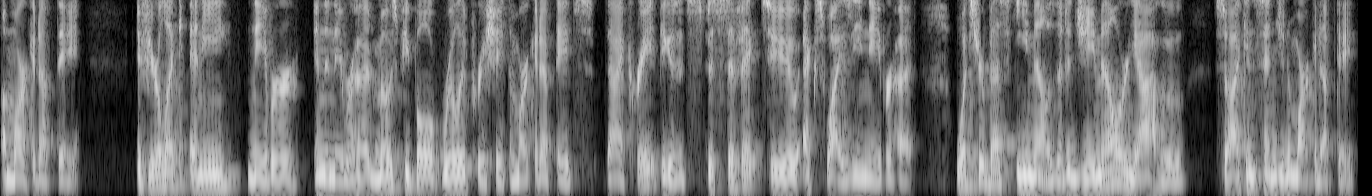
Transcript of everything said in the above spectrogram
a market update. If you're like any neighbor in the neighborhood, most people really appreciate the market updates that I create because it's specific to XYZ neighborhood. What's your best email? Is it a Gmail or Yahoo? So I can send you the market update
